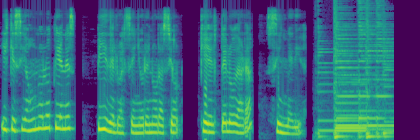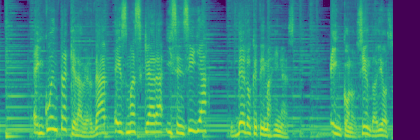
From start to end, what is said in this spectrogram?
Y que si aún no lo tienes, pídelo al Señor en oración, que Él te lo dará sin medida. Encuentra que la verdad es más clara y sencilla de lo que te imaginas. En Conociendo a Dios.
